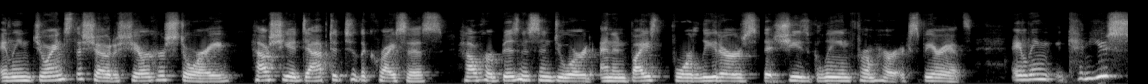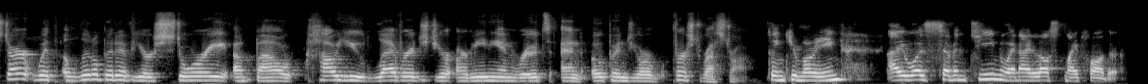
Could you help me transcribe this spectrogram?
Aline joins the show to share her story, how she adapted to the crisis, how her business endured, and advice for leaders that she's gleaned from her experience. Aline, can you start with a little bit of your story about how you leveraged your Armenian roots and opened your first restaurant? Thank you, Maureen. I was 17 when I lost my father.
